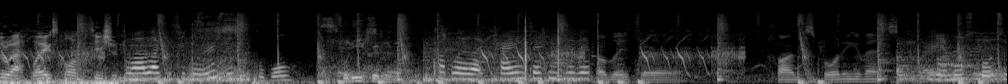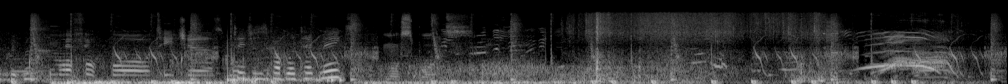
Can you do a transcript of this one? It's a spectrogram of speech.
little athletics competition. Well, I like the Sydney Roosters. Football. Footy equipment. A couple of like training sessions with it. Probably to fun sporting events. Yeah, more sports equipment. More football, teachers. Teaches a couple of techniques. More sports.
